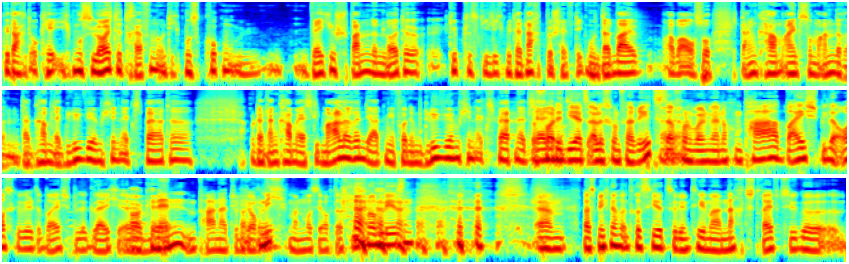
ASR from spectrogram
gedacht, okay, ich muss Leute treffen und ich muss gucken, welche spannenden Leute gibt es, die sich mit der Nacht beschäftigen. Und dann war aber auch so, dann kam eins zum anderen. Dann kam der Glühwürmchen-Experte oder dann kam erst die Malerin, die hat mir von dem Glühwürmchen-Experten erzählt. Bevor du dir jetzt alles schon verrätst, davon ja. wollen wir noch ein paar Beispiele, ausgewählte Beispiele gleich äh, okay. nennen. Ein paar natürlich okay. auch nicht. Man muss ja auch das Buch noch lesen. ähm, was mich noch interessiert zu dem Thema Nachtstreifzüge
